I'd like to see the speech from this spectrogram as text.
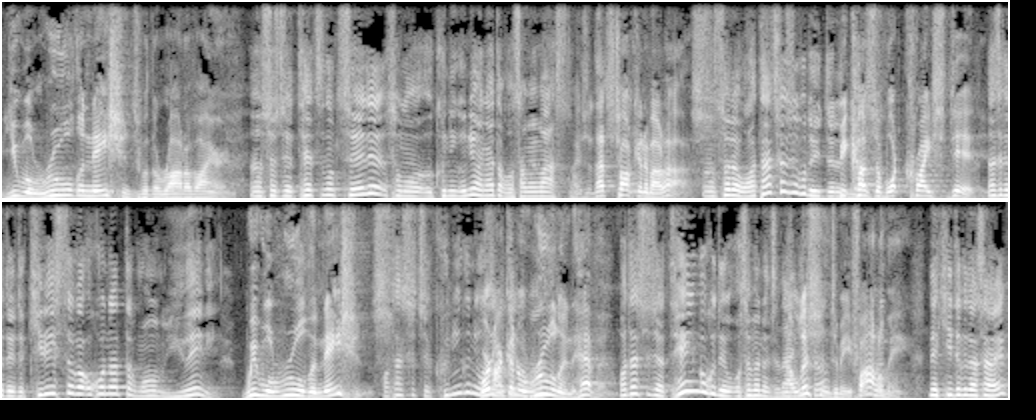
you will rule the nations with a rod of iron. うんそして鉄の杖でその国々をあなたが治めますと So that's talking about us うんそれは私たちのことを言ってるんです。 because of what Christ did. なぜかというと、キリストが行っ たもののゆえに、 We will rule the nations. 私たちは国々 We're を治め not てい going き to ます rule in heaven. 私たちは天国で治めるんじゃな Now いんですよ listen to me, follow me. ね、聞いてください。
